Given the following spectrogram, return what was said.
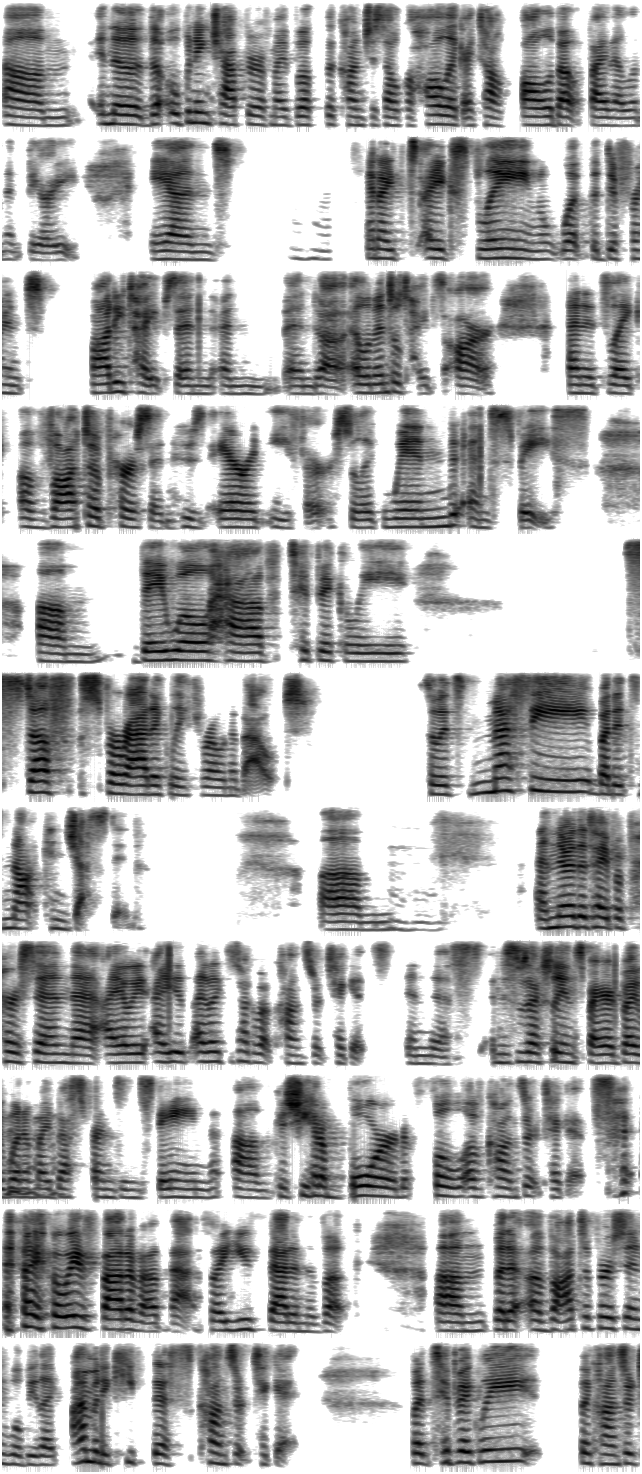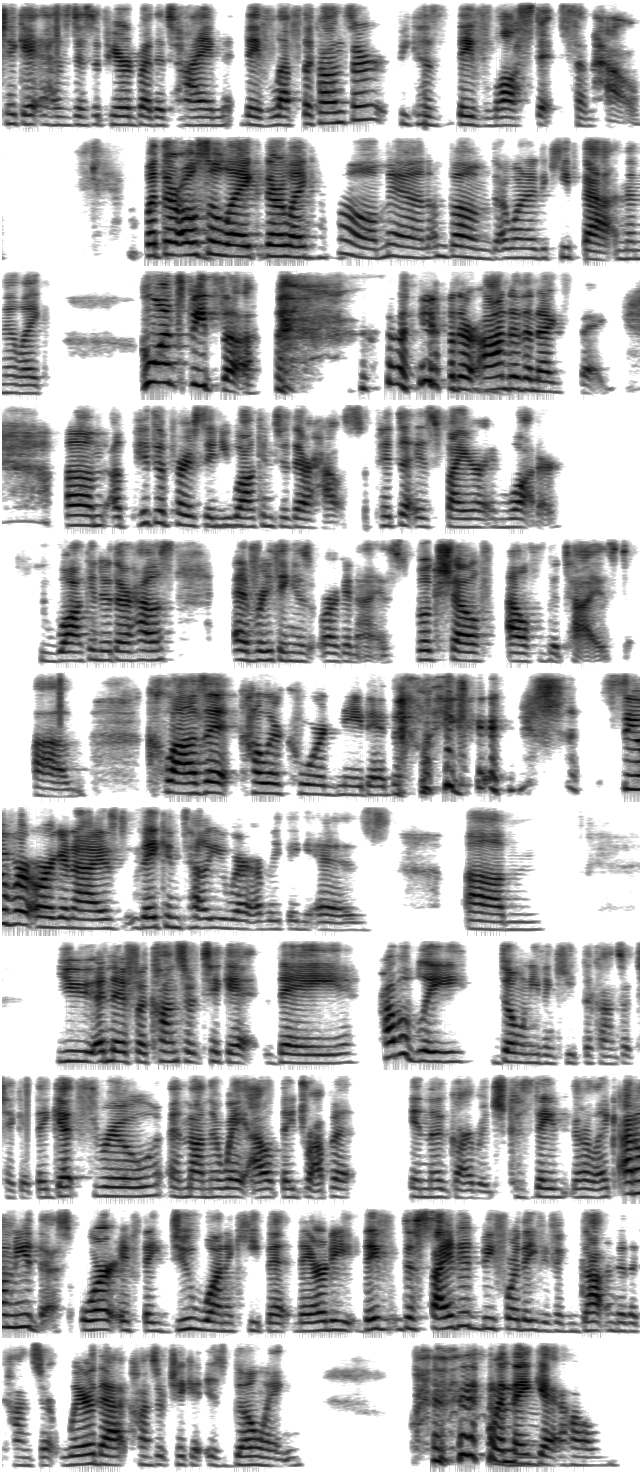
um, in the the opening chapter of my book the conscious alcoholic i talk all about five element theory and mm-hmm. and I, I explain what the different body types and and and uh, elemental types are and it's like a vata person who's air and ether so like wind and space um, they will have typically stuff sporadically thrown about. So it's messy, but it's not congested. Um, mm-hmm and they're the type of person that I always I, I like to talk about concert tickets in this. And this was actually inspired by one of my best friends in Spain because um, she had a board full of concert tickets. and I always thought about that. So I used that in the book. Um, but a, a Vata person will be like, I'm going to keep this concert ticket. But typically, the concert ticket has disappeared by the time they've left the concert because they've lost it somehow but they're also like they're like mm-hmm. oh man i'm bummed. I wanted to keep that. And then they're like who wants pizza? You know, they're mm-hmm. on to the next thing. Um, a pitta person you mm-hmm. walk into their house. A pitta is fire and water. You walk into their house everything is organized bookshelf alphabetized um, closet color coordinated like super organized. They can tell you where everything is. Um, you and if a concert ticket they probably don't even keep the concert ticket. They get through and on their way out they drop it in the garbage because they they're like i don't need this. Or if they do want to keep it they already they've decided before they've even gotten to the concert where that concert ticket is going when mm-hmm. they get home.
